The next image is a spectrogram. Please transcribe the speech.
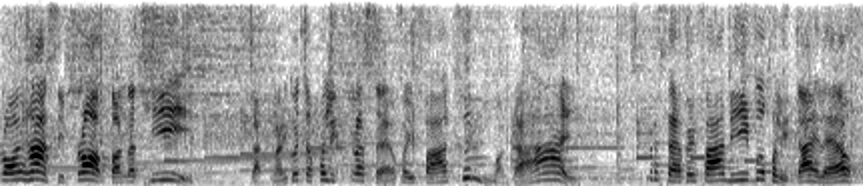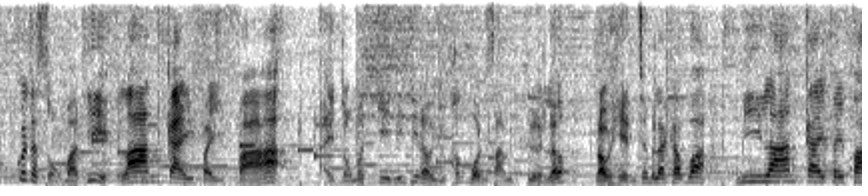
150 รอบต่อนนาที จากนั้นก็จะผลิตกระแสไฟฟ้าขึ้นมาได้ กระแสไฟฟ้านี้เมื่อผลิตได้แล้ว ก็จะส่งมาที่ลานไกไฟฟ้า ไอ้ตรงเมื่อกี้นี้ที่เราอยู่ข้างบนสันเขื่อนแล้ว เราเห็นใช่ไหมล่ะครับว่า มีลานไกลไฟฟ้า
